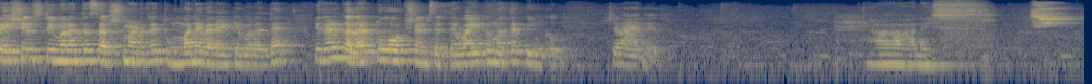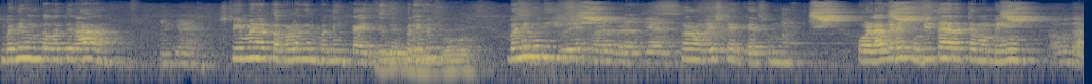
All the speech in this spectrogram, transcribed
ಫೇಶಿಯಲ್ ಸ್ಟೀಮರ್ ಅಂತ ಸರ್ಚ್ ಮಾಡಿದ್ರೆ ತುಂಬಾ ವೆರೈಟಿ ಬರುತ್ತೆ. ಇದರಲ್ಲಿ ಕಲರ್ ಟೂ ಆಪ್ಷನ್ಸ್ ಇರುತ್ತೆ ವೈಟು ಮತ್ತು ಪಿಂಕು ಚೆನ್ನಾಗಿದೆ ಇದು. ಹಾಂ ನೈಸ್ ಬನ್ನಿ ಮುಂದೆ ತಗೋತೀರಾ? ಸ್ಟೀಮರ್ ತಗೊಳಂಗಿಲ್ಲ ಬನ್ನಿ ಕಾಯ್ತಿದೆ ಬನ್ನಿ ಬನ್ನಿ. ಬನ್ನಿ ಬನ್ನಿ. ಹಾಂ ವೇಸ್ಟ್ ಆಯ್ಕೆ ಸುಮ್ಮನೆ ಒಳಗಡೆ ಕುದೀತಾ ಇರುತ್ತೆ ಮಮ್ಮಿ. ಹೌದಾ?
